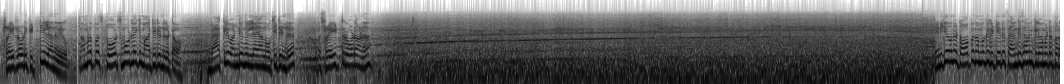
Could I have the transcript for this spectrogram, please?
സ്ട്രെയിറ്റ് റോഡ് കിട്ടിയില്ല എന്ന് വരും. നമ്മളിപ്പോൾ സ്പോർട്സ് മോഡിലേക്ക് മാറ്റിയിട്ടുണ്ട് കേട്ടോ. ബാക്കിൽ വണ്ടിയൊന്നുമില്ല ഞാൻ നോക്കിയിട്ടുണ്ട്. അപ്പോൾ സ്ട്രെയിറ്റ് റോഡാണ് എനിക്ക് തോന്നുന്നു ടോപ്പ് നമുക്ക് കിട്ടിയത് സെവന്റി സെവൻ കിലോമീറ്റർ പെർ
